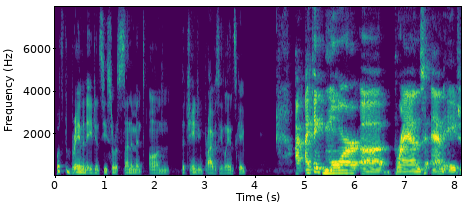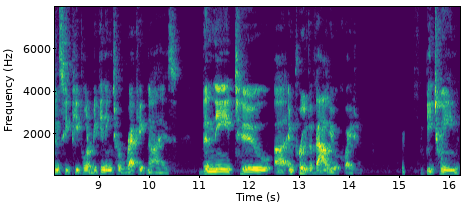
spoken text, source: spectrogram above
What's the brand and agency sort of sentiment on the changing privacy landscape? I, I think more uh, brands and agency people are beginning to recognize the need to uh, improve the value equation between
